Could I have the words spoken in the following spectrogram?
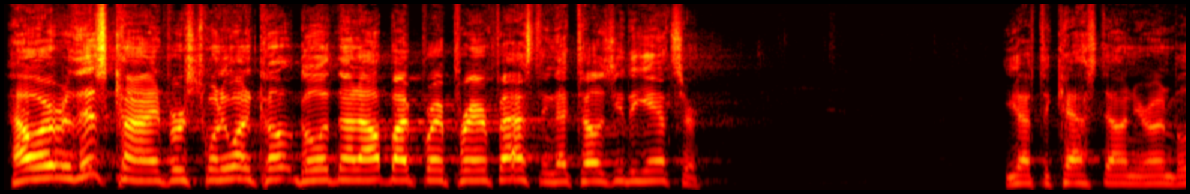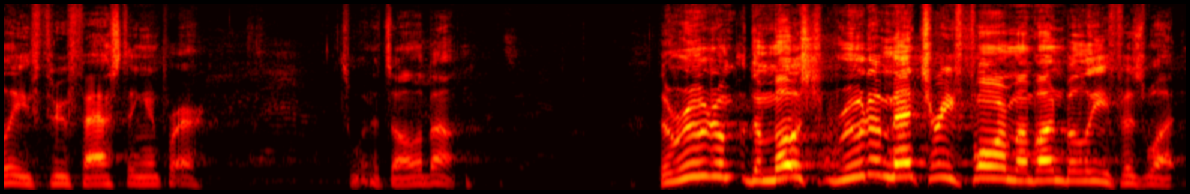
However, this kind, verse 21, goeth not out by prayer and fasting. That tells you the answer. You have to cast down your unbelief through fasting and prayer. That's what it's all about. The, the most rudimentary form of unbelief is what?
